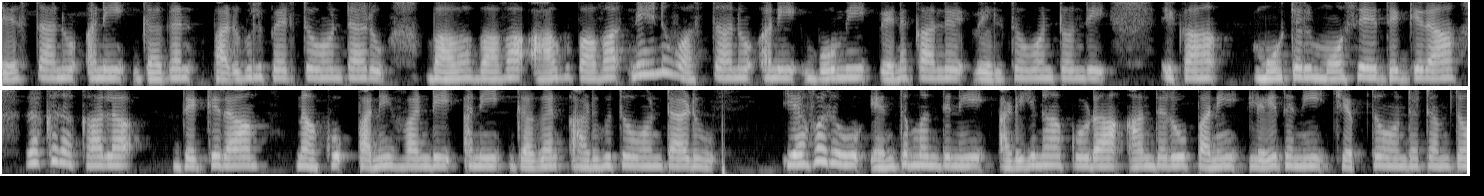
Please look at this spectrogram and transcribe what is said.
చేస్తాను అని గగన్ పరుగులు పెడుతూ ఉంటారు. బావా బావా ఆగు బావా నేను వస్తాను అని భూమి వెనకాలే వెళ్తూ ఉంటుంది. ఇక మూటలు మోసే దగ్గర రకరకాల దగ్గర నాకు పని ఇవ్వండి అని గగన్ అడుగుతూ ఉంటాడు. ఎవరు ఎంతమందిని అడిగినా కూడా అందరూ పని లేదని చెప్తూ ఉండటంతో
